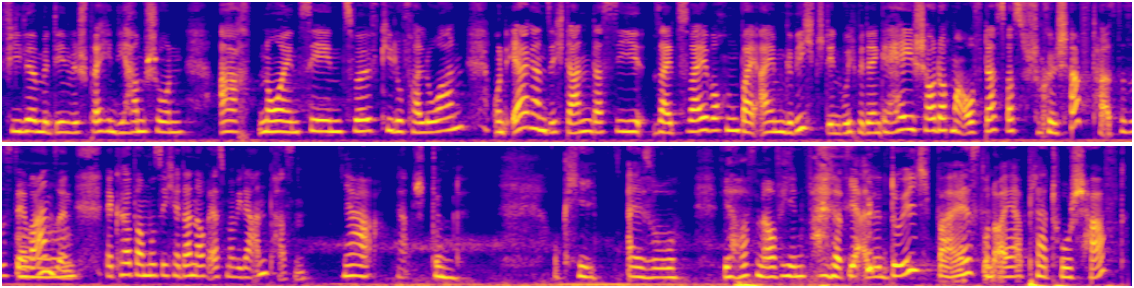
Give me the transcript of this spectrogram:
viele, mit denen wir sprechen, die haben schon acht, neun, zehn, zwölf Kilo verloren und ärgern sich dann, dass sie seit zwei Wochen bei einem Gewicht stehen, wo ich mir denke, hey, schau doch mal auf das, was du schon geschafft hast. Das ist der Wahnsinn. Der Körper muss sich ja dann auch erstmal wieder anpassen. Ja, Ja. stimmt. Okay, also wir hoffen auf jeden Fall, dass ihr alle durchbeißt und euer Plateau schafft.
